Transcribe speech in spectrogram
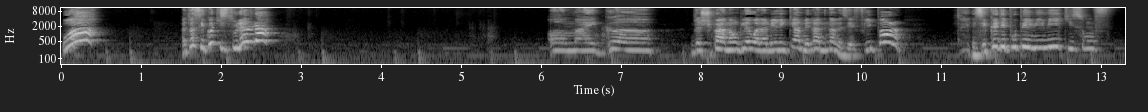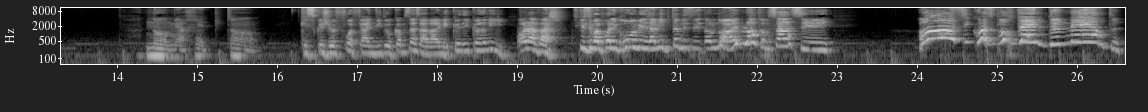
Wouah Attends, c'est quoi qui se soulève là? Oh my god Je suis pas un anglais ou un américain, mais là, non, mais c'est flippant là. Et c'est que des poupées Mimi qui sont... Non, mais arrête, putain. Qu'est-ce que je fous à faire une vidéo comme ça? Ça va m'arriver que des conneries. Oh la vache. Excusez-moi pour les gros mots, mes amis, putain, mais c'est dans le noir et blanc comme ça, c'est... Oh, c'est quoi ce bordel de merde?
